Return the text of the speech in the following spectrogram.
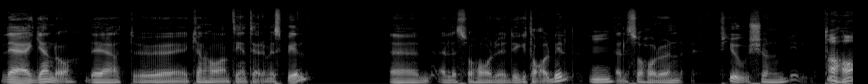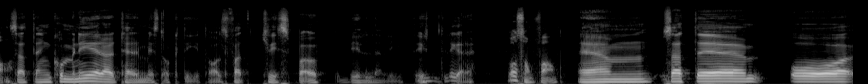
lägen då. Det är att du eh, kan ha antingen termisk bild, eh, eller så har du digital bild, Mm. eller så har du en fusion-bild. Jaha, Så att den kombinerar termiskt och digitalt för att krispa upp bilden lite ytterligare. Vad som fan. Ehm, så att, ehm, och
